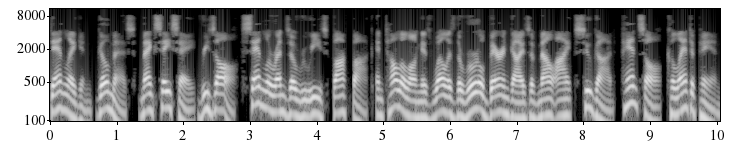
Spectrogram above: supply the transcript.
Danlagan, Gomez, Magsaysay, Rizal, San Lorenzo Ruiz, Bacbac, and Talalong as well as the rural barangays of Malay, Sugod, Pansal, Calantapayan,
